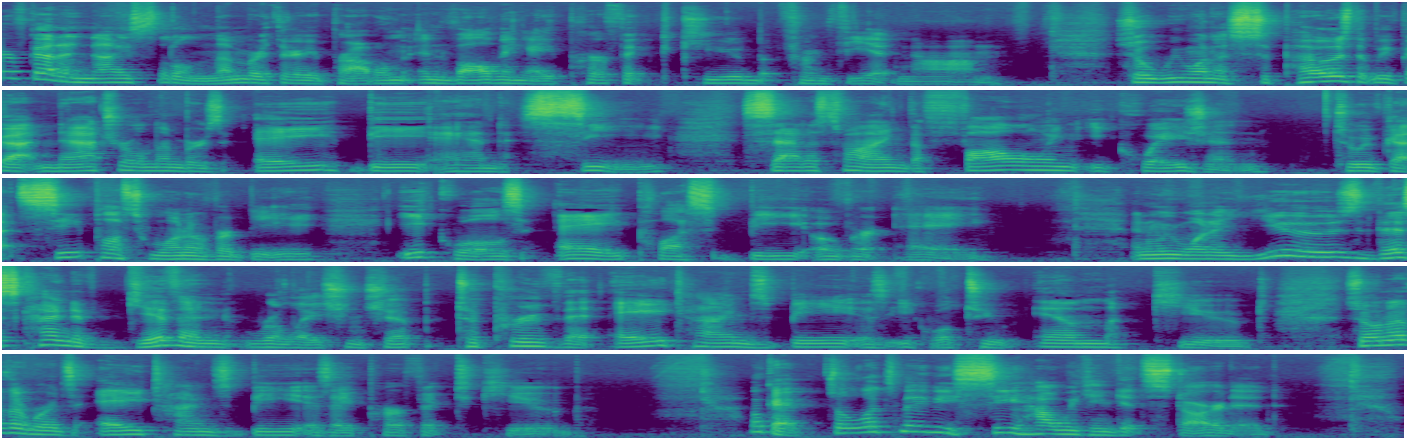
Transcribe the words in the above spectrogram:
Here I've got a nice little number theory problem involving a perfect cube from Vietnam. So we want to suppose that we've got natural numbers a, b, and c satisfying the following equation. So we've got c plus 1 over b equals a plus b over a. And we want to use this kind of given relationship to prove that a times b is equal to m cubed. So in other words, a times b is a perfect cube. Okay, so let's maybe see how we can get started.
